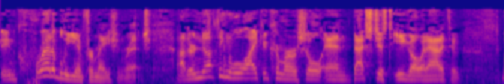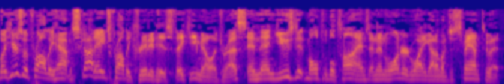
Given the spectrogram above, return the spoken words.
incredibly information rich. Uh, they're nothing like a commercial, and that's just ego and attitude. But here's what probably happened. Scott H probably created his fake email address and then used it multiple times and then wondered why he got a bunch of spam to it.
